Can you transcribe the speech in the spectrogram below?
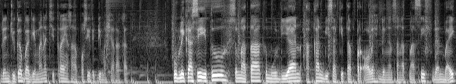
dan juga bagaimana citra yang sangat positif di masyarakat. Publikasi itu semata kemudian akan bisa kita peroleh dengan sangat masif dan baik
